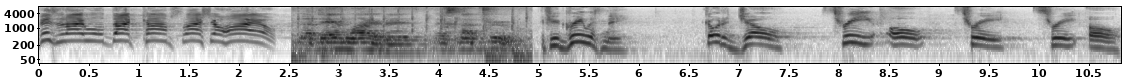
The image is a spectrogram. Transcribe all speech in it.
Visit iwill.com slash Ohio. A damn liar, man. That's not true. If you agree with me, go to Joe 30330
